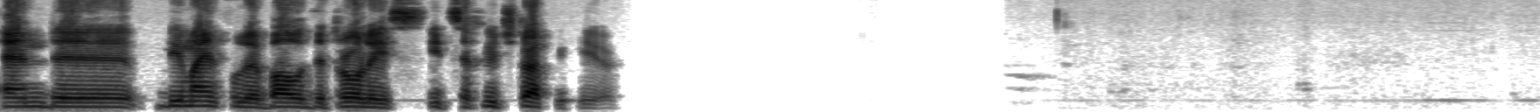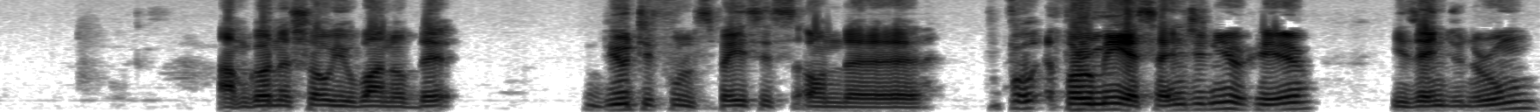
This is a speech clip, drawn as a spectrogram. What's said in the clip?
and uh, be mindful about the trolleys. It's a huge traffic here. I'm going to show you one of the beautiful spaces on the, for, for me as engineer here is engine room.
